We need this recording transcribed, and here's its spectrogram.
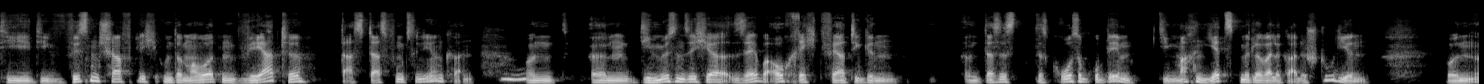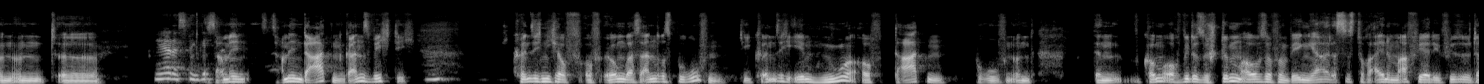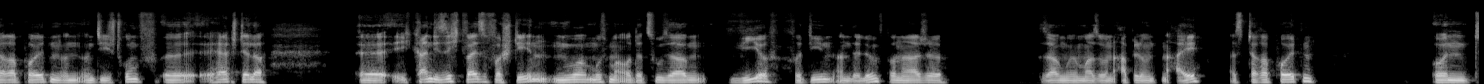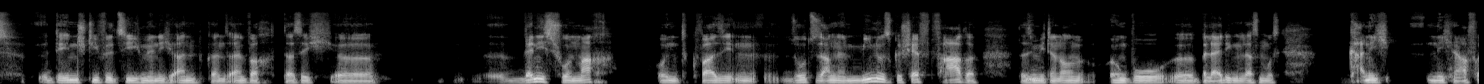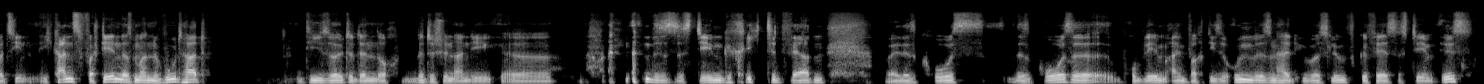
die, die wissenschaftlich untermauerten Werte, dass das funktionieren kann. Mhm. Und ähm, die müssen sich ja selber auch rechtfertigen. Und das ist das große Problem die machen jetzt mittlerweile gerade Studien und, und, und äh, ja, sammeln, sammeln Daten, ganz wichtig. Mhm. Die können sich nicht auf, auf irgendwas anderes berufen. Die können sich eben nur auf Daten berufen. Und dann kommen auch wieder so Stimmen auf, so von wegen, ja, das ist doch eine Mafia, die Physiotherapeuten und, und die Strumpfhersteller. Äh, ich kann die Sichtweise verstehen, nur muss man auch dazu sagen, wir verdienen an der Lymphdrainage sagen wir mal so ein Appel und ein Ei als Therapeuten. Und den Stiefel ziehe ich mir nicht an. Ganz einfach, dass ich, äh, wenn ich es schon mache und quasi ein, sozusagen ein Minusgeschäft fahre, dass ich mich dann auch irgendwo äh, beleidigen lassen muss, kann ich nicht nachvollziehen. Ich kann es verstehen, dass man eine Wut hat. Die sollte dann doch bitteschön an die äh, an das System gerichtet werden, weil das groß das große Problem einfach diese Unwissenheit über das Lymphgefäßsystem ist.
